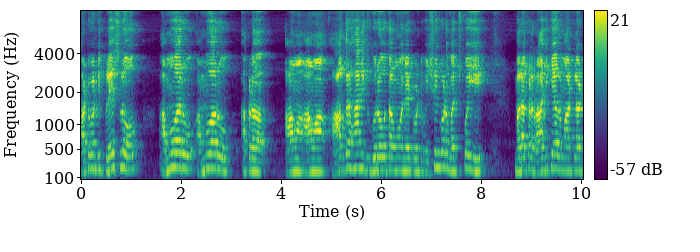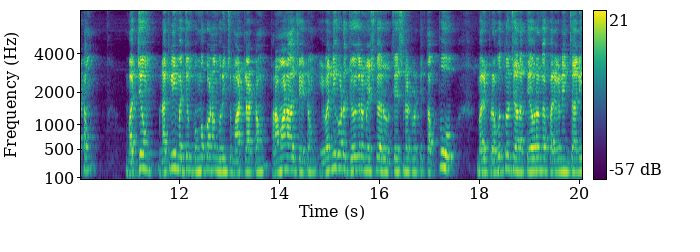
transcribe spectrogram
అటువంటి ప్లేస్లో అమ్మవారు అమ్మవారు అక్కడ ఆమె ఆమె ఆగ్రహానికి గురవుతాము అనేటువంటి విషయం కూడా మర్చిపోయి మరి అక్కడ రాజకీయాలు మాట్లాడటం మద్యం నకిలీ మద్యం కుంభకోణం గురించి మాట్లాడటం ప్రమాణాలు చేయటం ఇవన్నీ కూడా జోగి రమేష్ గారు చేసినటువంటి తప్పు మరి ప్రభుత్వం చాలా తీవ్రంగా పరిగణించాలి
